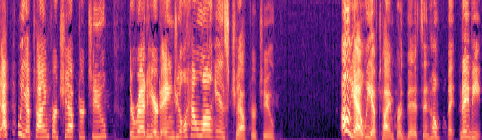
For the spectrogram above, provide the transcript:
I think we have time for chapter two, the red-haired angel. How long is chapter two? Oh yeah, we have time for this, and hope maybe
